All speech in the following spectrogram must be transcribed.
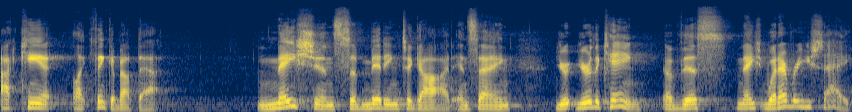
I can't like think about that. Nations submitting to God and saying, you're, you're the king of this nation, whatever you say.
